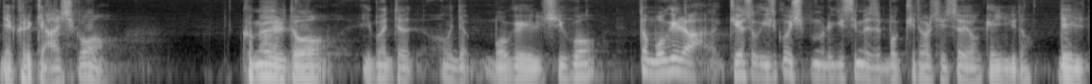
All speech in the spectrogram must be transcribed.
이제 그렇게 아시고, 금요일도 이번 주, 어, 이제 목요일 쉬고, 또 목요일 계속 있고 싶으면 여기 있으면서 뭐 기도할 수 있어요. 개인 기도. 내일,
